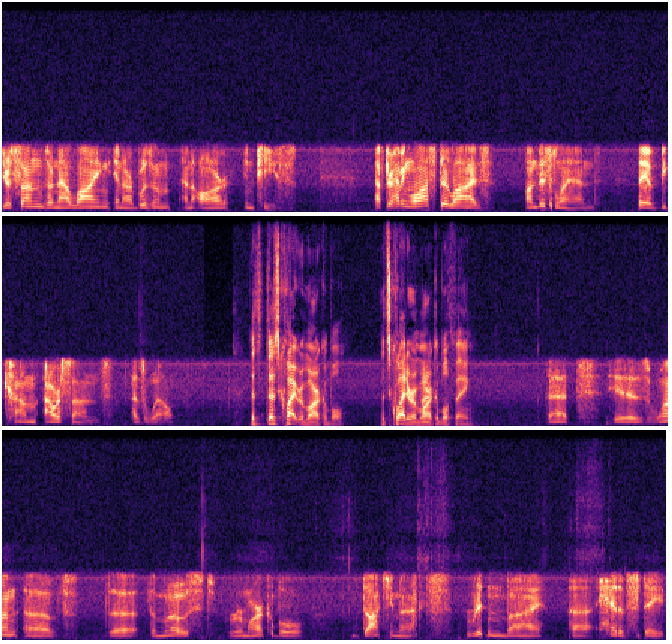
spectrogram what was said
Your sons are now lying in our bosom and are in peace. After having lost their lives on this land, they have become our sons as well. That's, that's quite remarkable. That's quite a remarkable thing. That is one of the the most remarkable documents written by a head of state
